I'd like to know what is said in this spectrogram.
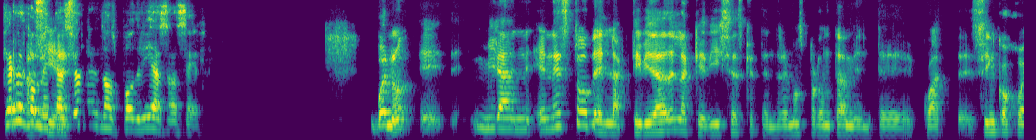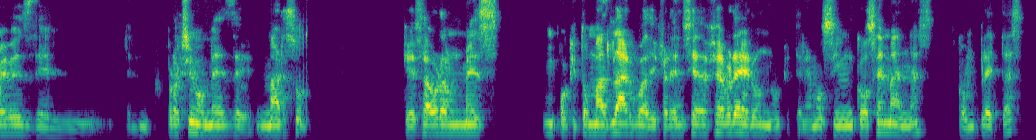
¿Qué recomendaciones nos podrías hacer? Bueno, eh, mira, en, esto de la actividad de la que dices que tendremos prontamente cuatro, cinco jueves del, del, próximo mes de marzo, que es ahora un mes un poquito más largo a diferencia de febrero, ¿no? que tenemos cinco semanas completas,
